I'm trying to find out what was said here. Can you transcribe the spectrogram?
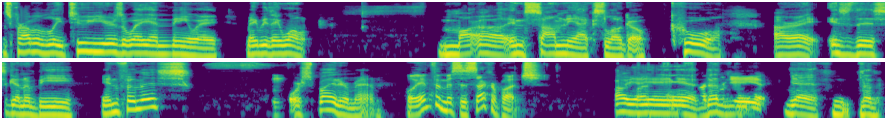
It's probably two years away anyway. Maybe they won't. Mar- uh, Insomniac's logo. Cool. All right. Is this gonna be Infamous or Spider Man? well, Infamous is Sucker Punch, Oh yeah, yeah, yeah, yeah. That, yeah, yeah. yeah. The,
